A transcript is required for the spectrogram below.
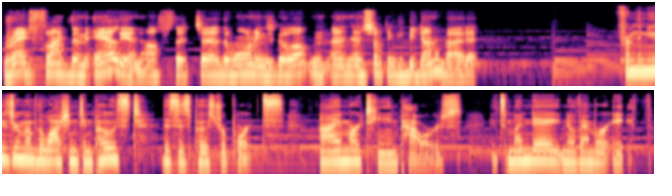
red flag them early enough that uh, the warnings go up and, and, and something can be done about it. From the newsroom of the Washington Post, this is Post Reports. I'm Martine Powers. It's Monday, November 8th.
